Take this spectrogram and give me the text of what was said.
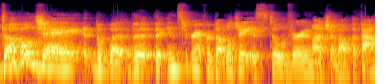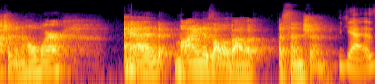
Double J, the, the the Instagram for Double J is still very much about the fashion and homeware, and mine is all about ascension. Yes.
